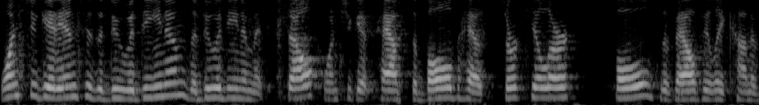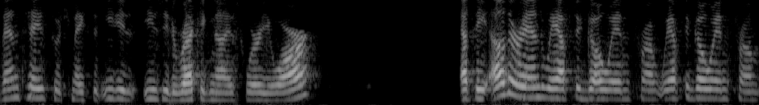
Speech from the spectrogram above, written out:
Once you get into the duodenum, the duodenum itself, once you get past the bulb, has circular folds the valvulae conniventes, which makes it easy to recognize where you are. At the other end, we have to go in from we have to go in from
